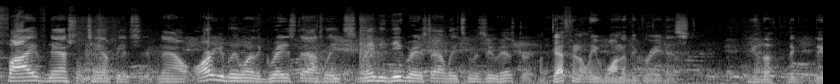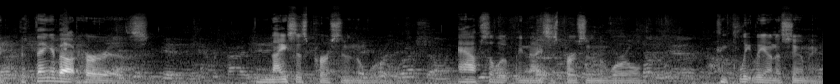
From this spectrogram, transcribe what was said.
five national championships now, arguably one of the greatest athletes, maybe the greatest athletes in Mizzou history. Definitely one of the greatest. You know, the, the, the, the thing about her is nicest person in the world, absolutely nicest person in the world, completely unassuming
